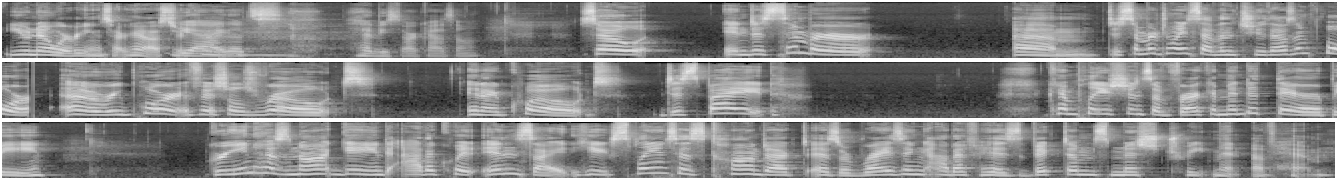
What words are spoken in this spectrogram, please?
you know we're being sarcastic. Yeah, right? that's heavy sarcasm. So in December, um, December 27th, 2004, a report officials wrote, and I quote, despite completions of recommended therapy, Green has not gained adequate insight. He explains his conduct as arising out of his victim's mistreatment of him.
